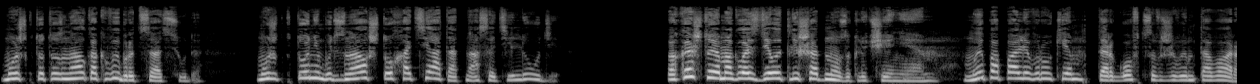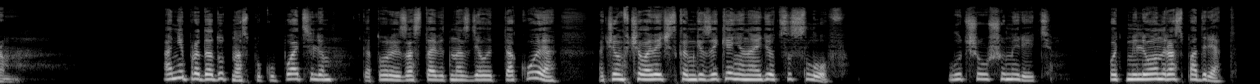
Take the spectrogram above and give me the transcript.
Может, кто-то знал, как выбраться отсюда. Может, кто-нибудь знал, что хотят от нас эти люди. Пока что я могла сделать лишь одно заключение. Мы попали в руки торговцев живым товаром. Они продадут нас покупателям, которые заставят нас делать такое, о чем в человеческом языке не найдется слов. Лучше уж умереть. Хоть миллион раз подряд.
